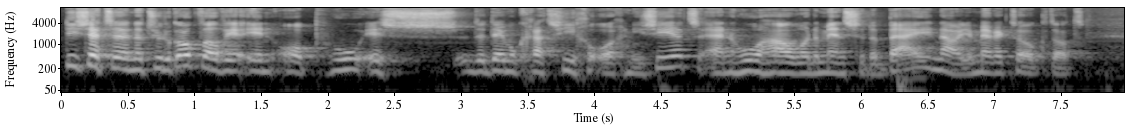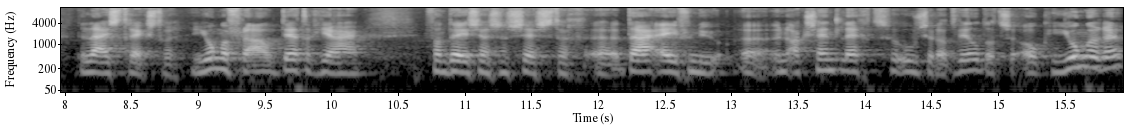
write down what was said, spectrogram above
die zetten natuurlijk ook wel weer in op hoe is de democratie georganiseerd en hoe houden we de mensen erbij. Nou, je merkt ook dat de lijsttrekster, een jonge vrouw, 30 jaar van D66, uh, daar even nu uh, een accent legt hoe ze dat wil. Dat ze ook jongeren,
